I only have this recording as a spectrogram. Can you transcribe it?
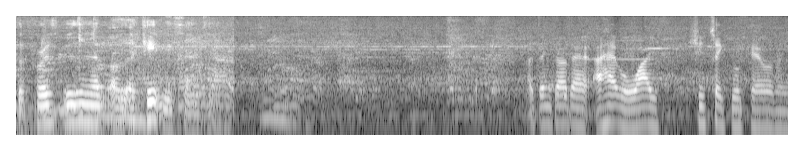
the first building of, of the kidney center. I thank God that I have a wife. She takes good care of me.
